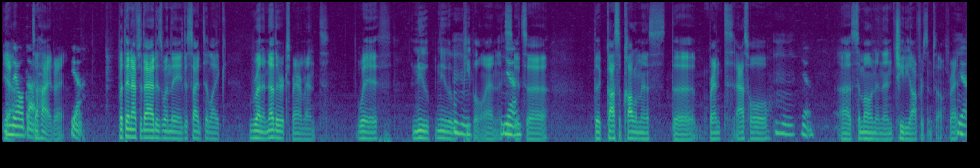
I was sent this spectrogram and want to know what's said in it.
yeah, and they all die to hide, right? yeah But then after that is when they decide to like run another experiment with new new people, and it's, Yeah. it's uh the gossip columnist, the Brent asshole, yeah. uh, Simone, and then Chidi offers himself, right? yeah.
